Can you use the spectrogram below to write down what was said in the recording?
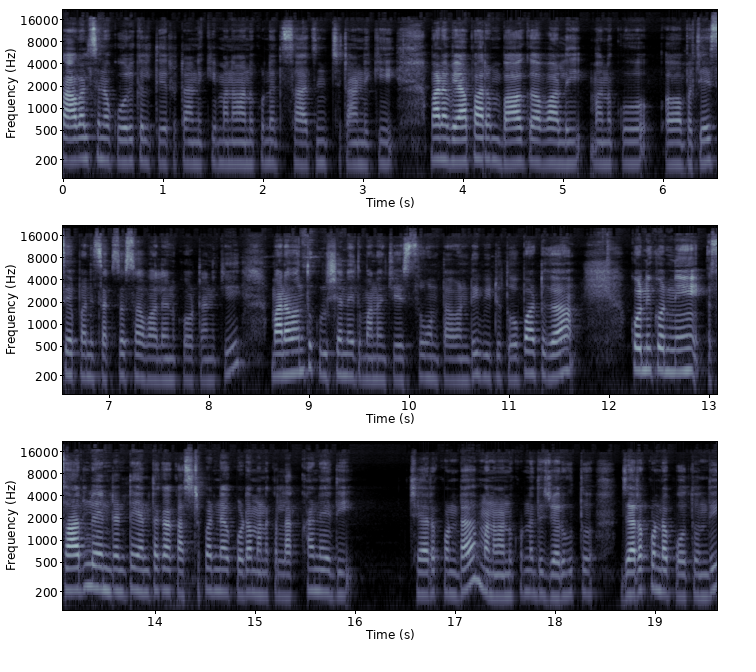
కావాల్సిన కోరికలు తీరటానికి మనం అనుకున్నది సాధించడానికి మన వ్యాపారం బాగా అవ్వాలి మనకు చేసే పని సక్సెస్ అవ్వాలనుకోవటానికి మన వంతు కృషి అనేది మనం చేస్తూ ఉంటామండి. వీటితో పాటుగా కొన్ని కొన్ని సార్లు ఏంటంటే ఎంతగా కష్టపడినా కూడా మనకు లక్ అనేది చేరకుండా మనం అనుకున్నది జరుగుతూ జరగకుండా పోతుంది.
